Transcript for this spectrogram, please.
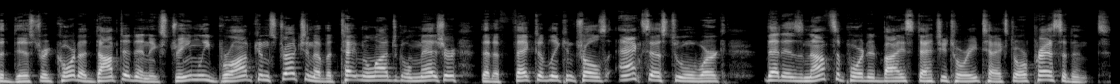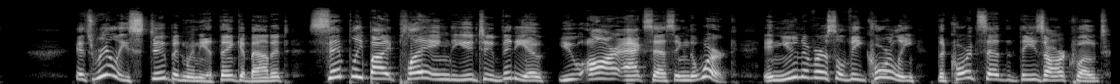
the district court adopted an extremely broad construction of a technological measure that effectively controls access to a work that is not supported by statutory text or precedent. It's really stupid when you think about it. Simply by playing the YouTube video, you are accessing the work. In Universal v. Corley, the court said that these are, quote,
